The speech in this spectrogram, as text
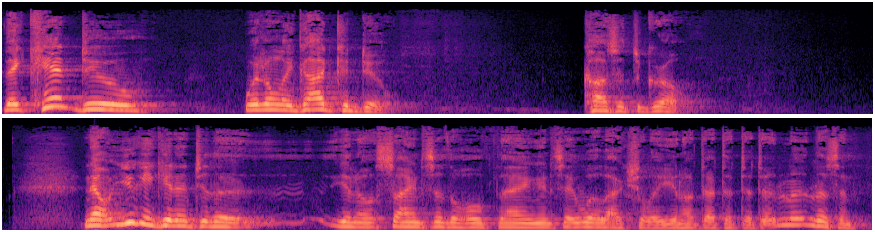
They can't do what only God could do. Cause it to grow. Now, you can get into the you know science of the whole thing and say, well, actually, you know, da, da, da, listen.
